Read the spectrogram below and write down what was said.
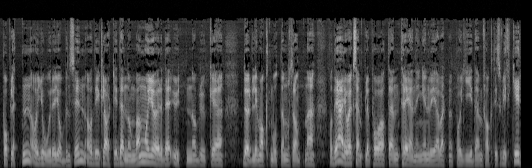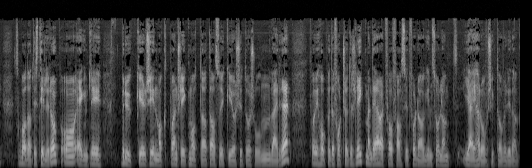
på pletten og gjorde jobben sin. Og de klarte i denne omgang å gjøre det uten å bruke dødelig makt mot demonstrantene. Og Det er jo eksempler på at den treningen vi har vært med på å gi dem, faktisk virker. Så både at de stiller opp og egentlig bruker sin makt på en slik måte at det altså ikke gjør situasjonen verre. For vi håper det fortsetter slik, men det er i hvert fall fasit for dagen så langt jeg har oversikt over i dag.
